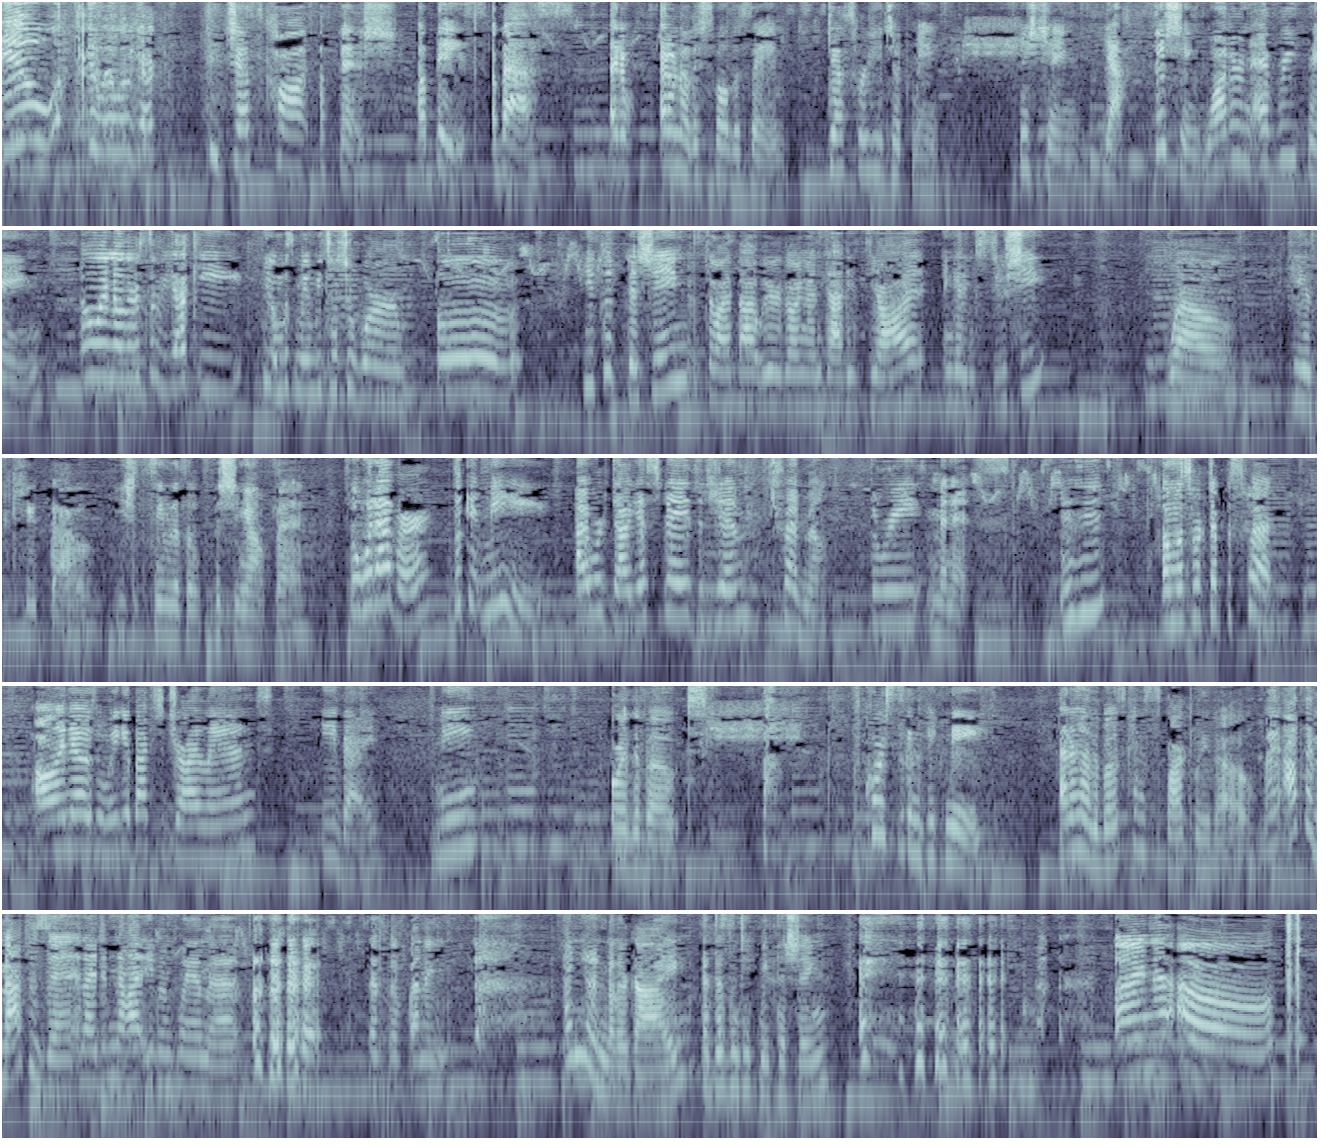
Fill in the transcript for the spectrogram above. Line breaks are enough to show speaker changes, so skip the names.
Ew! Ew, ew, ew, yuck. He just caught a fish. A bass. A bass. I don't I don't know, they spell the same. Guess where he took me? Fishing. Yeah, fishing. Water and everything. Oh, I know, they're so yucky. He almost made me touch a worm. Ugh. He said fishing, so I thought we were going on Daddy's yacht and getting sushi. Well, he is cute though. You should see him in his little fishing outfit. But whatever, look at me. I worked out yesterday at the gym, treadmill, three minutes. Mm-hmm. Almost worked up a sweat. All I know is when we get back to dry land, eBay. Me or the boat. Of course it's gonna pick me. I don't know, the boat's kind of sparkly though. My outfit matches it, and I did not even plan that. That's so funny. I need another guy that doesn't take me fishing. I know.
